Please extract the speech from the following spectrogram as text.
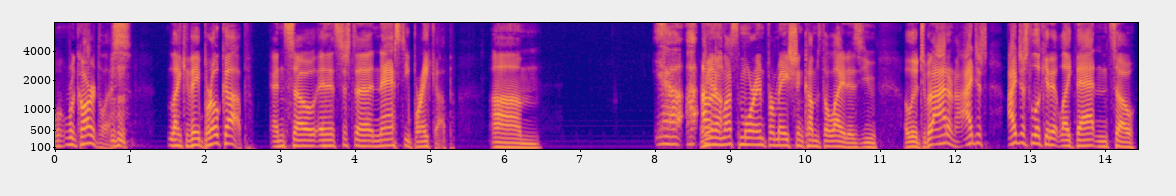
Regardless, Mm-hmm. like they broke up, and so and it's just a nasty breakup. Um, Yeah, I, I I mean, don't know. unless more information comes to light, as you allude to. But I don't know. I just I just look at it like that, and so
